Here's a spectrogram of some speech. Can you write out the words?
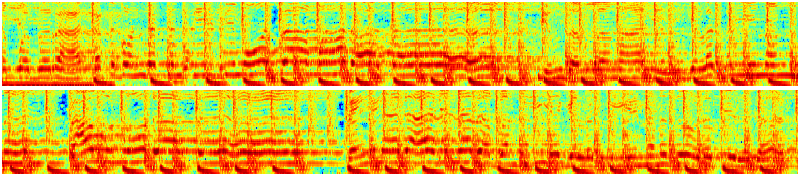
ಪದರ ಕಟ್ಕೊಂಡ ಕುಂತಿದ್ದಿ ಮೋಸ ಮಾಡಾಕ ಇಂದಲ್ಲ ನಾಳಿ ಗೆಳತಿ ನನ್ನ ಸಾವು ನೋಡಾಕ ಸೈನ ಗಾಡಿ ಮೇಲೆ ಬಂದಿಯ ಗೆಳತಿ ನನ್ನ ಜೋಡ ತಿರುಗಾಕ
